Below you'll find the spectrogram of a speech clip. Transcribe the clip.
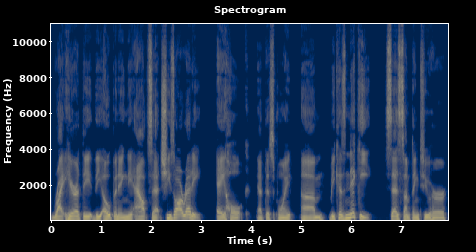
right here at the the opening, the outset, she's already a Hulk at this point um, because Nikki says something to her.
